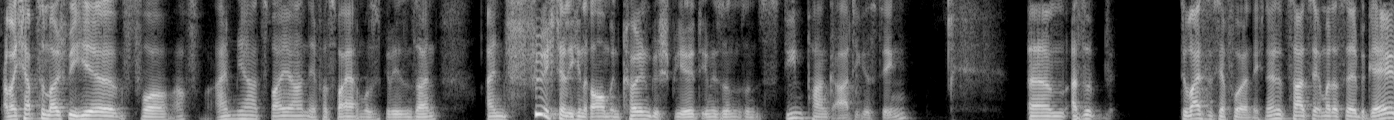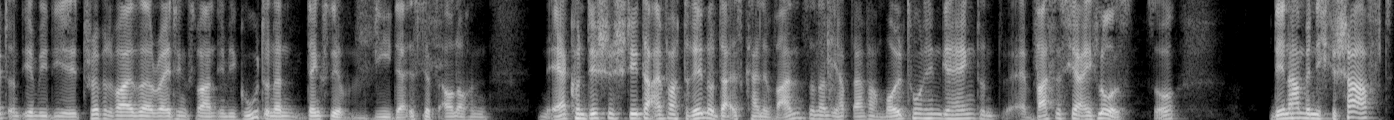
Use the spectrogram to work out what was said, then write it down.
aber ich habe zum Beispiel hier vor, ach, einem Jahr, zwei Jahren, nee, vor zwei Jahren muss es gewesen sein, einen fürchterlichen Raum in Köln gespielt, irgendwie so ein, so ein Steampunk-artiges Ding. Ähm, also du weißt es ja vorher nicht, ne? Du zahlst ja immer dasselbe Geld und irgendwie die TripAdvisor-Ratings waren irgendwie gut und dann denkst du dir, wie, da ist jetzt auch noch ein, ein Air-Condition steht da einfach drin und da ist keine Wand, sondern ihr habt einfach Mollton hingehängt und äh, was ist hier eigentlich los? So. Den haben wir nicht geschafft.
